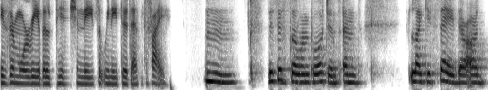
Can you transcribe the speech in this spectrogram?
Is there more rehabilitation needs that we need to identify? Mm. this is so important and like you say there are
